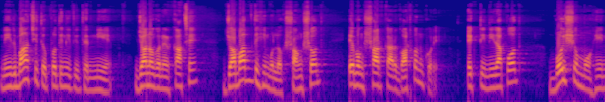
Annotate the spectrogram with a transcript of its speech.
নির্বাচিত প্রতিনিধিদের নিয়ে জনগণের কাছে জবাবদিহিমূলক সংসদ এবং সরকার গঠন করে একটি নিরাপদ, বৈষম্যহীন,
